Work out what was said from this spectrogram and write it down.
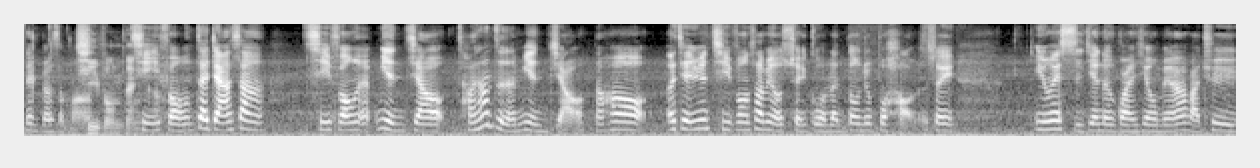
那个什么戚风蛋糕，戚风，再加上戚风面胶，好像只能面胶，然后而且因为戚风上面有水果，冷冻就不好了，所以因为时间的关系，我没办法去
